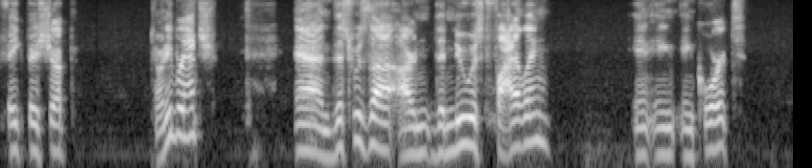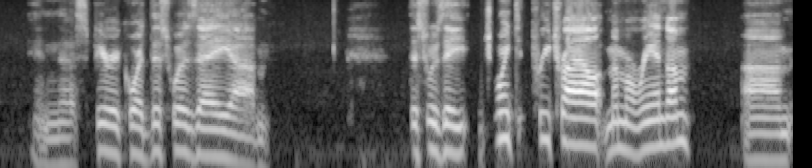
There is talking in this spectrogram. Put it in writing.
fake bishop, Tony Branch, and this was uh, our the newest filing in in, in court in uh, Superior Court. This was a um, this was a joint pretrial memorandum um,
